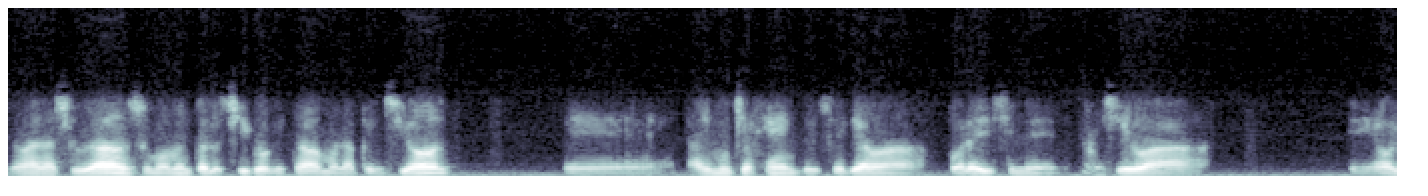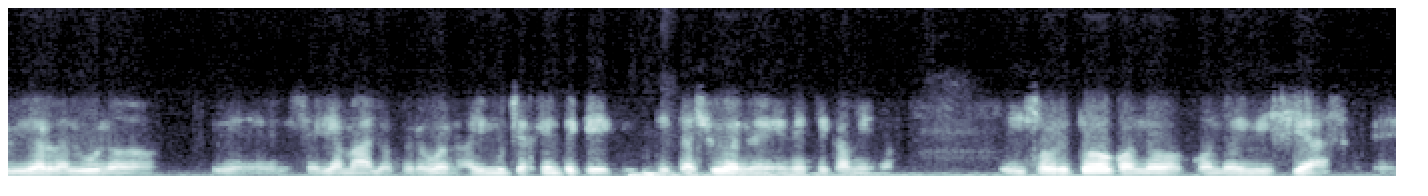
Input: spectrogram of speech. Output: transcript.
nos han ayudado en su momento a los chicos que estábamos en la pensión. Eh, hay mucha gente, sería por ahí si me, llevo a, a olvidar de alguno, eh, sería malo, pero bueno, hay mucha gente que, te ayuda en, este camino y sobre todo cuando cuando inicias. Eh,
